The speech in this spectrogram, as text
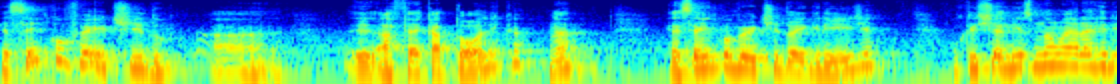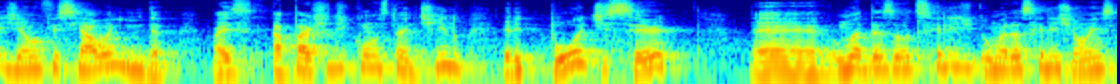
recém-convertido à fé católica, né? recém-convertido à igreja. O cristianismo não era a religião oficial ainda, mas a partir de Constantino, ele pôde ser é, uma, das outras uma das religiões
